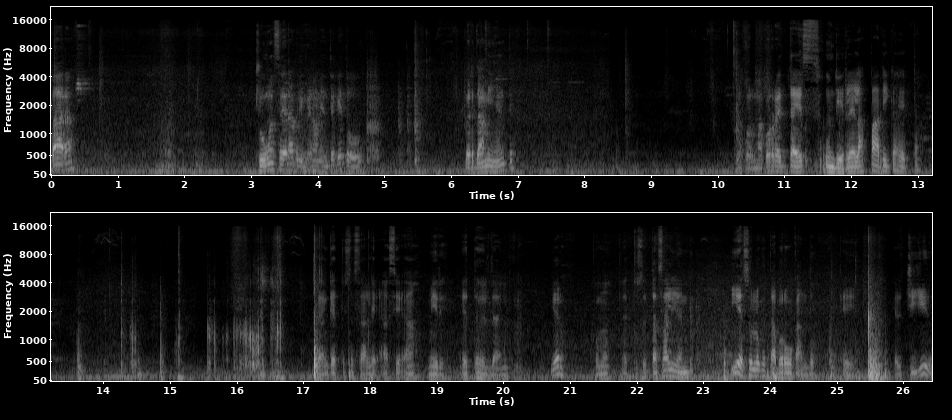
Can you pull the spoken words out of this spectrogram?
para chumacera primeramente que todo. Verdad mi gente la forma correcta es hundirle las páticas estas vean esto se sale hacia ah mire este es el daño. Vieron como esto se está saliendo y eso es lo que está provocando eh, el chillido.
